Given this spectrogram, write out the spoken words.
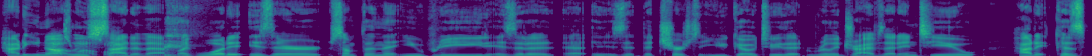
How do you not lose away. sight of that? Like, what is there something that you read? Is it a uh, is it the church that you go to that really drives that into you? How did because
